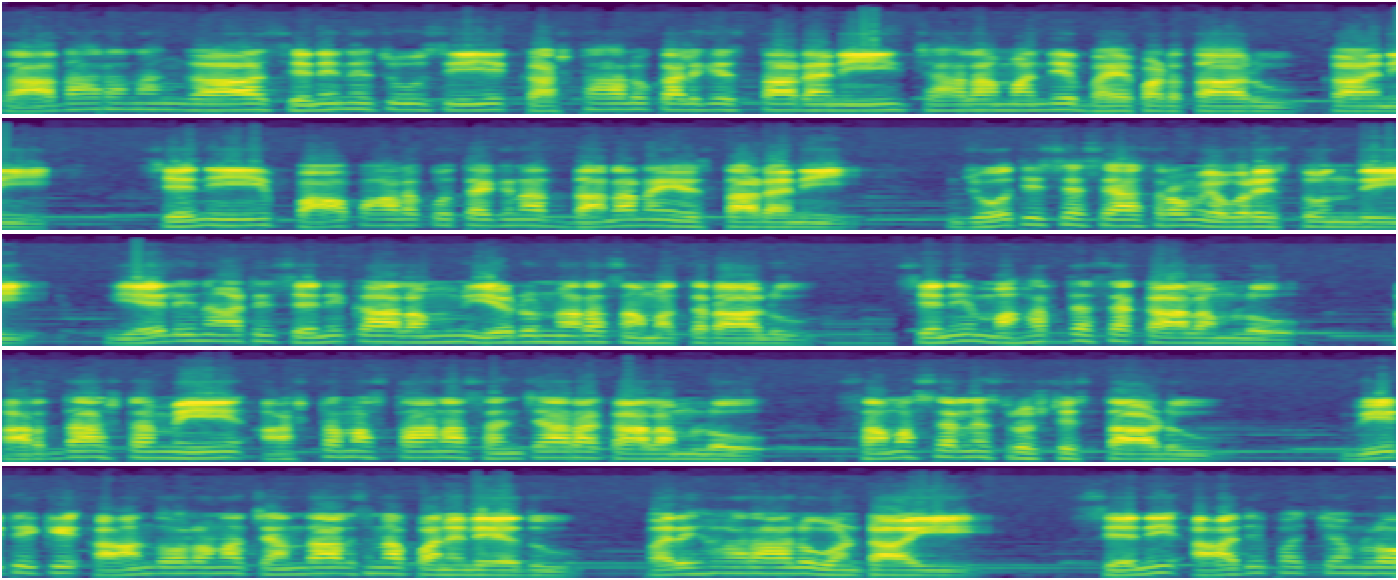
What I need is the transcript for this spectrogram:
సాధారణంగా శనిని చూసి కష్టాలు కలిగిస్తాడని చాలామంది భయపడతారు. కానీ శని పాపాలకు తగిన దండన ఇస్తాడని జ్యోతిష్య శాస్త్రం వివరిస్తుంది. ఏలినాటి శనికాలం ఏడున్నర సంవత్సరాలు. శని మహర్దశ కాలంలో అర్ధాష్టమి అష్టమ స్థాన సంచార కాలంలో సమస్యల్ని సృష్టిస్తాడు. వీటికి ఆందోళన చెందాల్సిన పని లేదు పరిహారాలు ఉంటాయి. శని ఆధిపత్యంలో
